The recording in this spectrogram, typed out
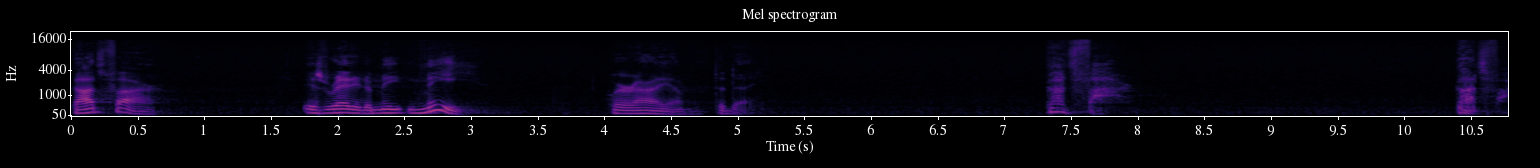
God's fire is ready to meet me where I am today. God's fire. God's fire.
